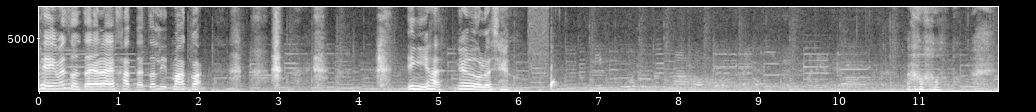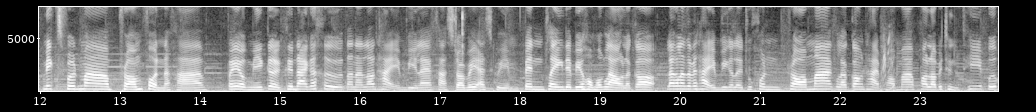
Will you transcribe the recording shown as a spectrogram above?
เพลงไม่สนใจอะไรค่ะ แต่จริตมาก่อน อย่างงี้ค่ะนี่คือโรเชล มิกซ์ฟรุตมาพร้อมฝนนะคะ ประโยคนี้เกิดขึ้นได้ก็คือตอนนั้นเราถ่าย MV แรกค่ะ Strawberry Ice Cream เป็นเพลงเดบิวต์ของพวกเรา แล้วก็เรากำลังจะไปถ่าย MV กันเลยทุกคนพร้อมมากแล้วกองถ่ายพร้อมมาก พอเราไปถึงที่ปุ๊บ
